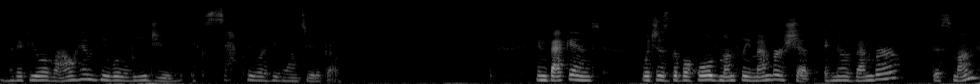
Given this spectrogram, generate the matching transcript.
and that if you allow Him, He will lead you exactly where He wants you to go. In Beckoned, which is the Behold monthly membership, in November this month,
